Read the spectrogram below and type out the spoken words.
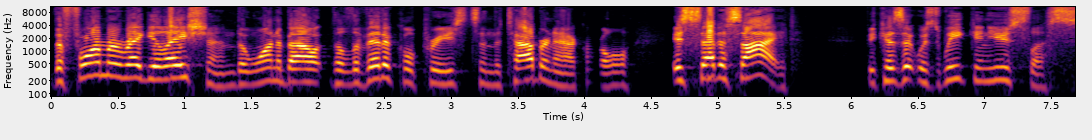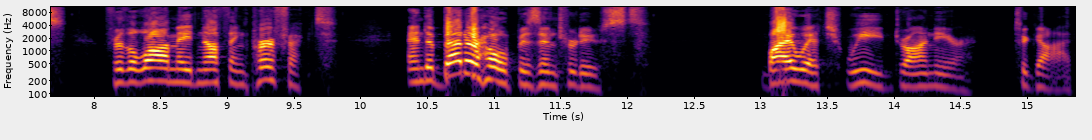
The former regulation, the one about the Levitical priests and the tabernacle, is set aside because it was weak and useless, for the law made nothing perfect. And a better hope is introduced by which we draw near to God.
